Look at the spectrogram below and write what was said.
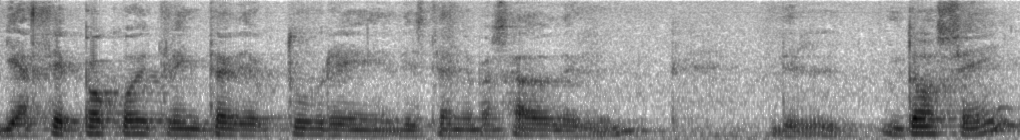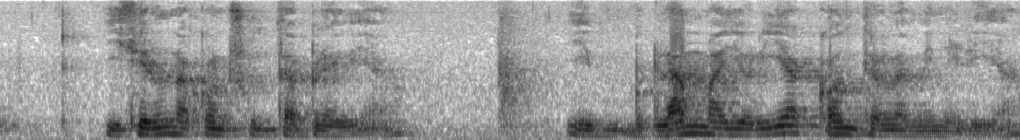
Y hace poco, el 30 de octubre de este año pasado, del, del 12, hicieron una consulta previa y gran mayoría contra la minería.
